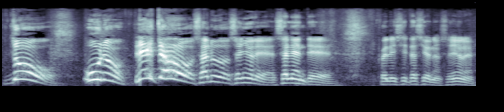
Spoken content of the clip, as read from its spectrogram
2, 1. ¡Listo! Saludos, señores. Excelente. Felicitaciones, señores.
